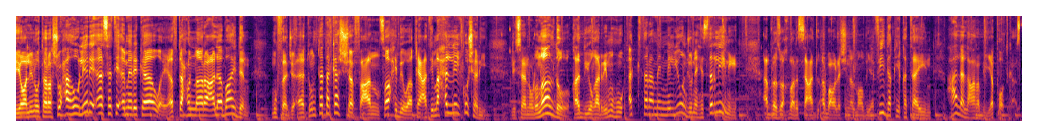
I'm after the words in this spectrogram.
يعلن ترشحه لرئاسة أمريكا ويفتح النار على بايدن. مفاجآت تتكشف عن صاحب واقعة محل الكشري. لسان رونالدو قد يغرمه أكثر من مليون جنيه استرليني. أبرز أخبار الساعة الأربع والعشرين الماضية في دقيقتين على العربية بودكاست.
